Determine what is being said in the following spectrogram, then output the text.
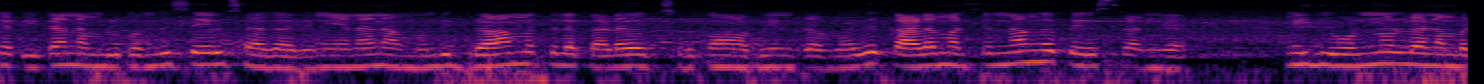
கட்டிட்டா நம்மளுக்கு வந்து சேல்ஸ் ஆகாதுங்க. ஏன்னா நம்ம வந்து கிராமத்தில் கடை வச்சுருக்கோம் அப்படின்ற போது கடை மட்டும்தாங்க பெருசாங்க. மீதி ஒன்றும் இல்லை. நம்ம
